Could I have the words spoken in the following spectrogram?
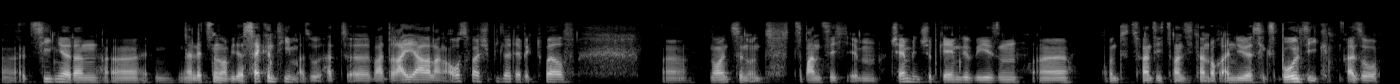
äh, als Senior dann äh, in der letzten Saison wieder Second Team, also hat, äh, war drei Jahre lang Auswahlspieler der Big 12, äh, 19 und 20 im Championship Game gewesen äh, und 2020 dann auch ein New Year Six Bowl Sieg. Also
